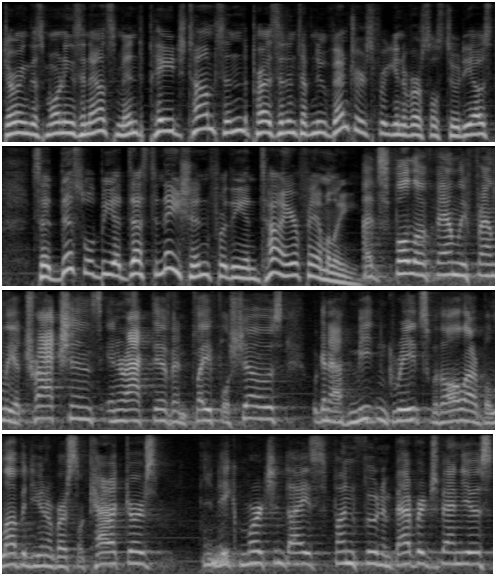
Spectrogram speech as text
During this morning's announcement, Page Thompson, the president of New Ventures for Universal Studios, said this will be a destination for the entire family. It's full of family friendly attractions, interactive and playful shows. We're going to have meet and greets with all our beloved Universal characters unique merchandise, fun food and beverage venues,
